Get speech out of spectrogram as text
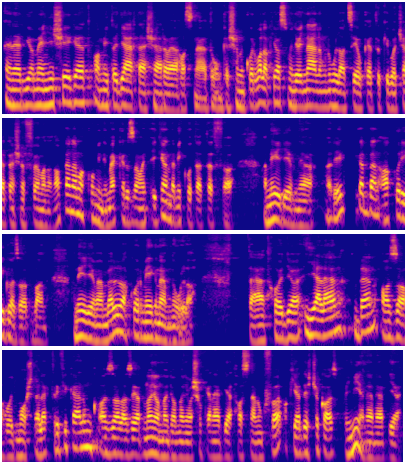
energiamennyiséget, amit a gyártására elhasználtunk. És amikor valaki azt mondja, hogy nálunk nulla CO2 kibocsátása fel van a napelem, akkor mindig megkérdezem, hogy igen, de mikor tetted fel? A négy évnél régebben, akkor igazad van. A négy éven belül, akkor még nem nulla. Tehát, hogy jelenben azzal, hogy most elektrifikálunk, azzal azért nagyon-nagyon-nagyon sok energiát használunk fel. A kérdés csak az, hogy milyen energiát.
